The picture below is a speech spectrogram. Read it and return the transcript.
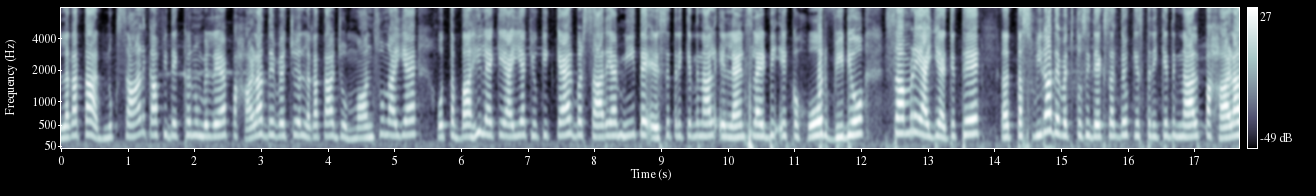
ਲਗਾਤਾਰ ਨੁਕਸਾਨ ਕਾਫੀ ਦੇਖਣ ਨੂੰ ਮਿਲ ਰਿਹਾ ਹੈ। ਪਹਾੜਾਂ ਦੇ ਵਿੱਚ ਲਗਾਤਾਰ ਜੋ ਮੌਨਸੂਨ ਆਈ ਹੈ, ਉਹ ਤਬਾਹੀ ਲੈ ਕੇ ਆਈ ਹੈ ਕਿਉਂਕਿ ਕਹਿਰ ਬਰਸਾ ਰਿਹਾ ਮੀਂਹ ਤੇ ਇਸੇ ਤਰੀਕੇ ਦੇ ਨਾਲ ਇਹ ਲੈਂਡਸਲਾਈਡ ਦੀ ਇੱਕ ਹੋਰ ਵੀਡੀਓ ਸਾਹਮਣੇ ਆਈ ਹੈ, ਜਿੱਥੇ ਤਸਵੀਰਾਂ ਦੇ ਵਿੱਚ ਤੁਸੀਂ ਦੇਖ ਸਕਦੇ ਹੋ ਕਿਸ ਤਰੀਕੇ ਦੇ ਨਾਲ ਪਹਾੜਾਂ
